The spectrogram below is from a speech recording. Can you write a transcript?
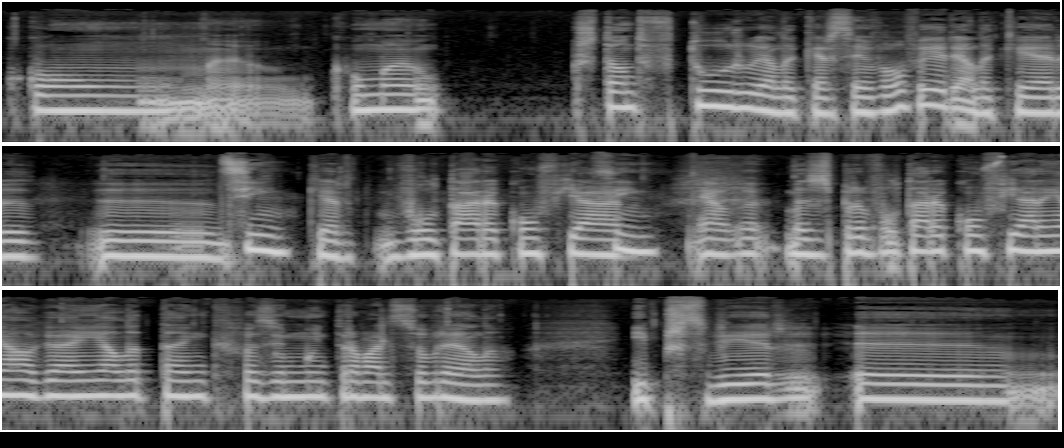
com uma, com uma questão de futuro, ela quer se envolver, ela quer. Uh, Sim. quer voltar a confiar. Sim, ela... Mas para voltar a confiar em alguém, ela tem que fazer muito trabalho sobre ela e perceber, uh,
